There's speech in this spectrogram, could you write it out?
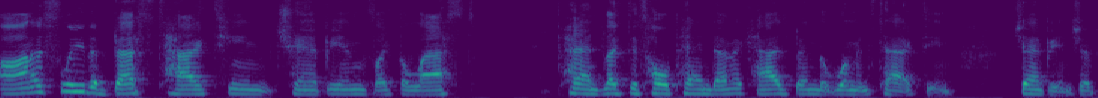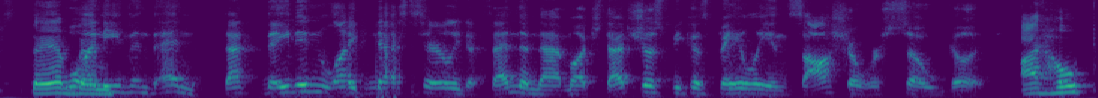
honestly, the best tag team champions like the last pan like this whole pandemic has been the women's tag team championships. They have well, been, and even then, that they didn't like necessarily defend them that much. That's just because Bayley and Sasha were so good. I hope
